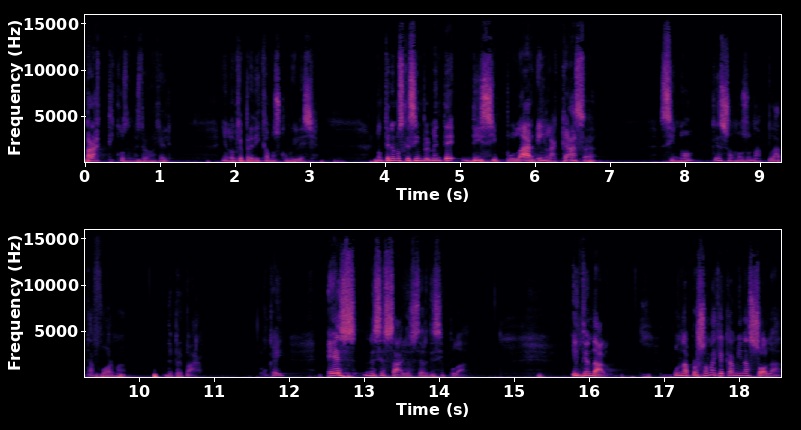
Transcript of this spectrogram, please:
prácticos en nuestro Evangelio, en lo que predicamos como iglesia. No tenemos que simplemente disipular en la casa, sino que somos una plataforma de preparo. ¿Ok? Es necesario ser discipulado. Entienda algo. Una persona que camina sola,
